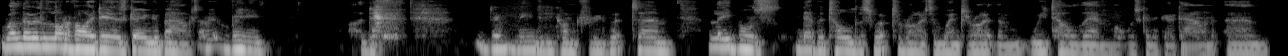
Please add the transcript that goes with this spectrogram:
Well there was a lot of ideas going about. I mean really don't mean to be contrary but um, labels never told us what to write and when to write them. We told them what was going to go down. Um,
